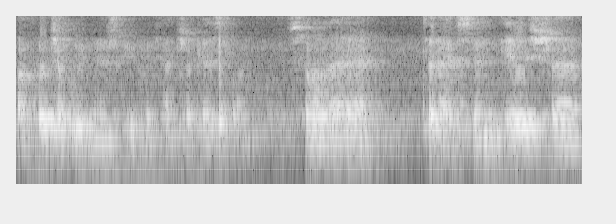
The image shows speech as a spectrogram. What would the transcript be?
akkor csak úgy néz ki, hogy hát csak ez van. Szóval erre törekszünk, és uh,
